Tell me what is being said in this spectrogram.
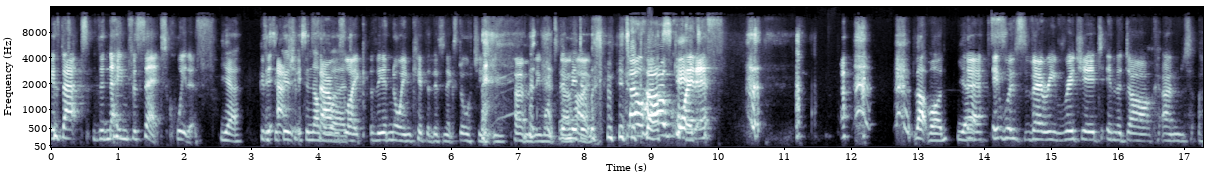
a- is that the name for sex? Coitus. yeah Because It's it a good- actually it's another sounds word. like the annoying kid that lives next door to you that you permanently want to go middle, home. the middle Go class home, kid. coitus. that one yeah. Yeah, it was very rigid in the dark and ugh,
